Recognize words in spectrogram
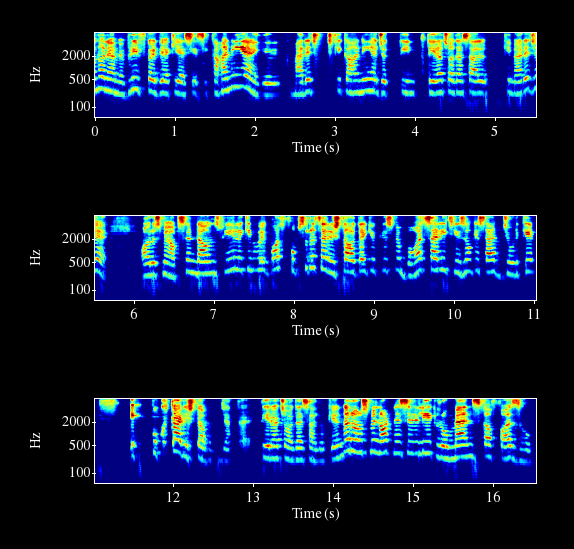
उन्होंने हमें ब्रीफ कर दिया कि ऐसी ऐसी कहानी है ये मैरिज की कहानी है जो तीन तेरह चौदह साल की मैरिज है और उसमें अप्स एंड डाउन भी है लेकिन वो एक बहुत खूबसूरत सा रिश्ता होता है क्योंकि उसमें बहुत सारी चीज़ों के साथ जुड़ के एक पुख्ता रिश्ता बन जाता है तेरह चौदह सालों के अंदर और उसमें नॉट नेसेसरली एक रोमांस का फ़र्ज़ हो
